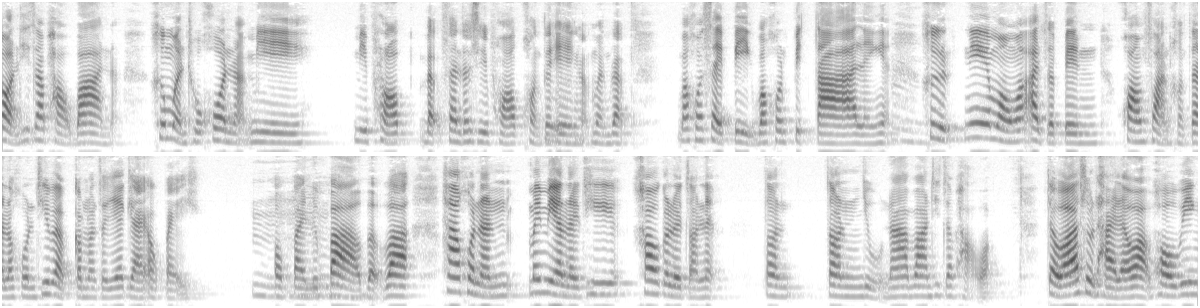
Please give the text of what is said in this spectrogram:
ก่อนที่จะเผาบ้านอะคือเหมือนทุกคนอะมีมี prop แบบ fantasy prop ของตัวเองอะเหมือนแบบบางคนใส่ปีกบางคนปิดตาอะไรเงี้ยอืมคือนี่มองว่าอาจจะเป็นความฝันของแต่ละคนที่แบบกำลังจะแยกย้ายออกไปมออกไปหรือเปล่า แบบว่าห้าคนนั้นไม่มีอะไรที่เข้ากันเลยตอนเนี้ยตอนตอนอยู่หน้าบ้านที่จะเผาอะแต่ว่าสุดท้ายแล้วอะพอวิ่ง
